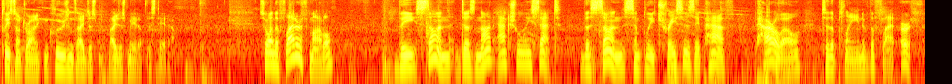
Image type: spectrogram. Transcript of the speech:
please don't draw any conclusions. I just, I just made up this data. So on the flat Earth model, the sun does not actually set. The sun simply traces a path parallel to the plane of the flat Earth.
